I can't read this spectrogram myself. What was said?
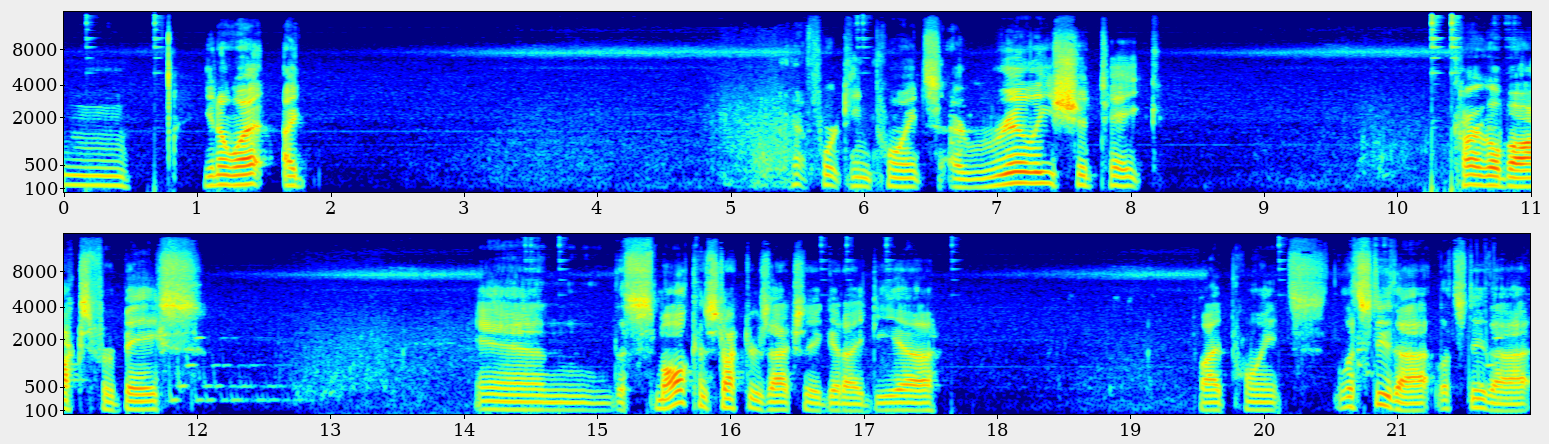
mm, you know what? I 14 points. I really should take cargo box for base. And the small constructor is actually a good idea. Five points. Let's do that. Let's do that.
